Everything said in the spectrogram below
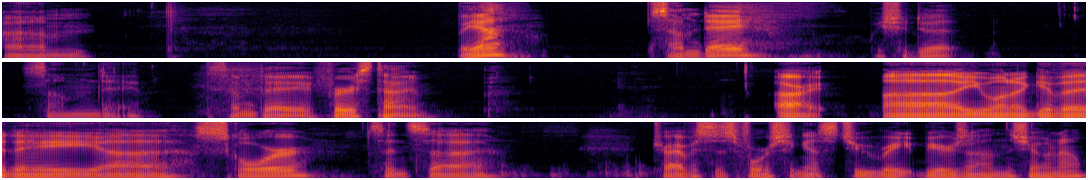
Um, but yeah, someday we should do it. Someday. Someday, first time. All right. Uh, you want to give it a uh, score since uh, Travis is forcing us to rate beers on the show now?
